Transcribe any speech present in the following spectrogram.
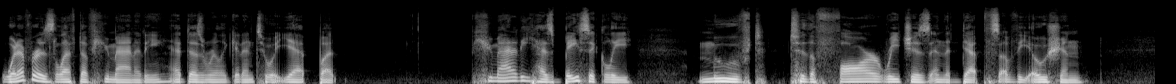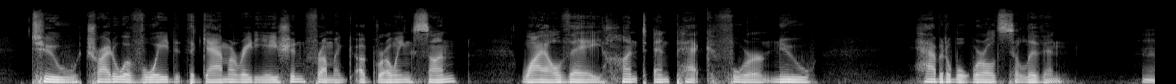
whatever is left of humanity, it doesn't really get into it yet, but humanity has basically moved to the far reaches and the depths of the ocean to try to avoid the gamma radiation from a, a growing sun while they hunt and peck for new habitable worlds to live in. Hmm.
